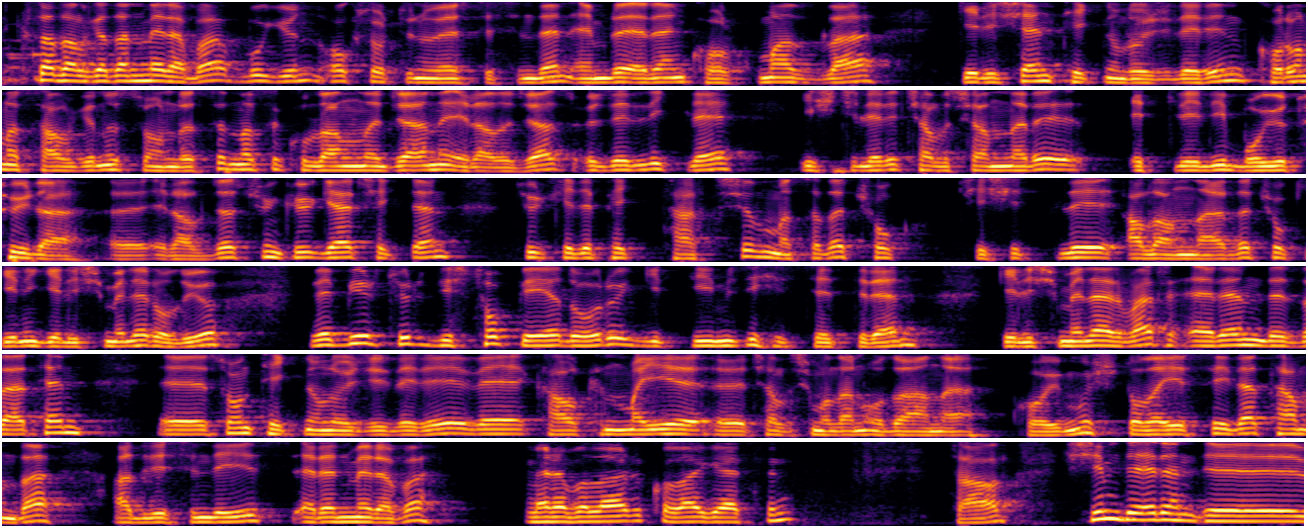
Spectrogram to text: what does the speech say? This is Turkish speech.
Kısa Dalga'dan merhaba. Bugün Oxford Üniversitesi'nden Emre Eren Korkmaz'la gelişen teknolojilerin korona salgını sonrası nasıl kullanılacağını ele alacağız. Özellikle işçileri, çalışanları etkilediği boyutuyla e, ele alacağız. Çünkü gerçekten Türkiye'de pek tartışılmasa da çok çeşitli alanlarda çok yeni gelişmeler oluyor ve bir tür distopyaya doğru gittiğimizi hissettiren gelişmeler var. Eren de zaten e, son teknolojileri ve kalkınmayı e, çalışmaların odağına koymuş. Dolayısıyla tam da adresindeyiz. Eren merhaba. Merhabalar, kolay gelsin. Sağ ol. Şimdi Eren, e,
